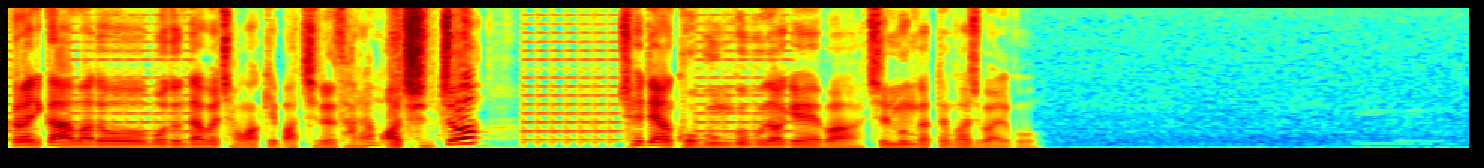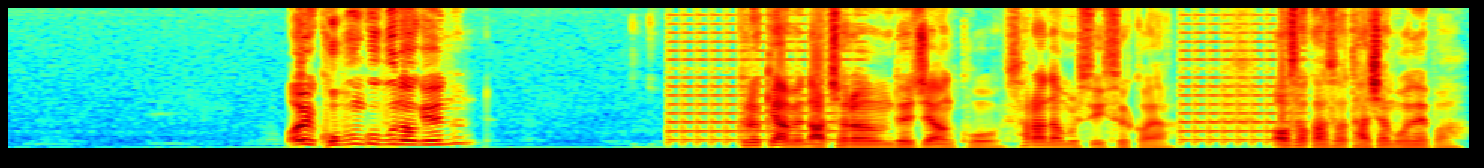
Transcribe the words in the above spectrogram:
그러니까 아마도 모든 답을 정확히 맞히는 사람? 아 진짜? 최대한 고분고분하게 해봐. 질문 같은 거 하지 말고. 아니 고분고분하게 했는? 그렇게 하면 나처럼 되지 않고 살아남을 수 있을 거야. 어서 가서 다시 한번 해봐.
